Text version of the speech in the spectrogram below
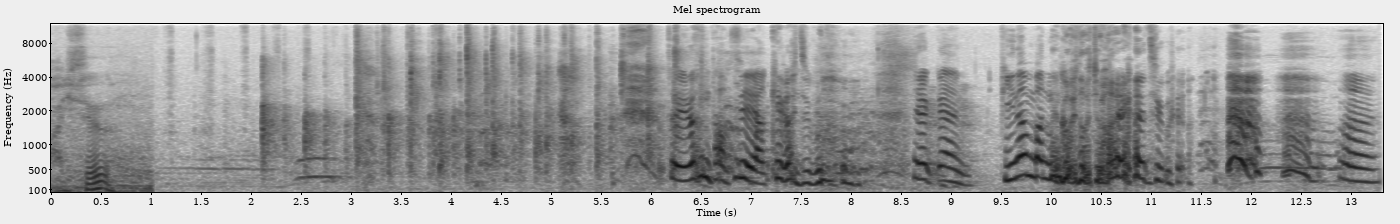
나이스. 이런 박수에 약해가지고 약간 비난받는 걸 더 좋아해가지고요. 아.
